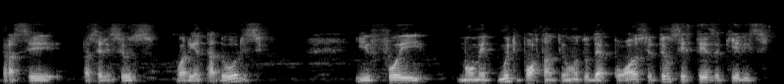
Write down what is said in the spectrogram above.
para ser, serem seus orientadores. E foi um momento muito importante ontem, o depósito. Eu tenho certeza que eles,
